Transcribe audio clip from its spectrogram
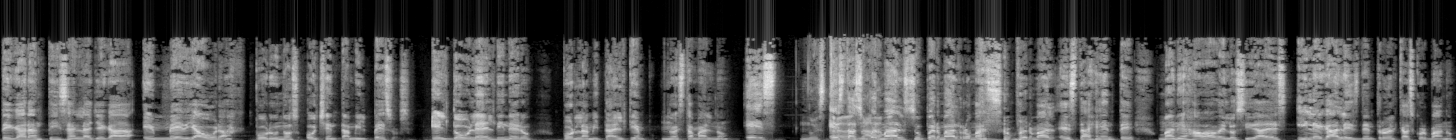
te garantizan la llegada en media hora por unos 80 mil pesos. El doble del dinero por la mitad del tiempo. No está mal, ¿no? Es No está, Está súper mal, súper mal, Román, súper mal. Esta gente manejaba velocidades ilegales dentro del casco urbano,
